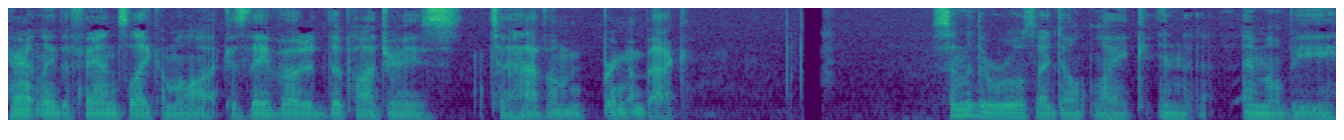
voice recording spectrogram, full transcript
apparently the fans like them a lot because they voted the Padres to have them bring them back. Some of the rules I don't like in the MLB.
